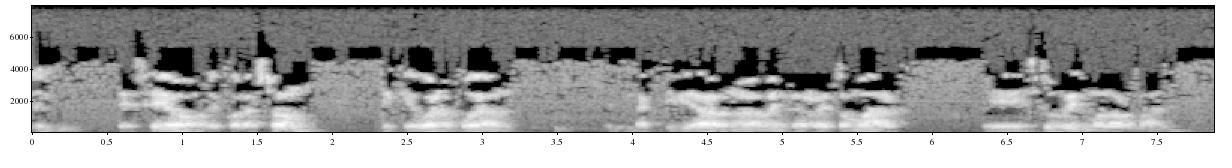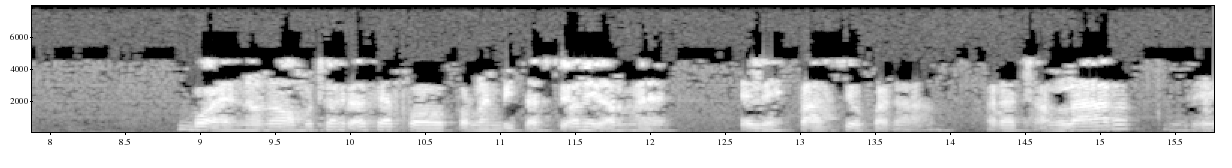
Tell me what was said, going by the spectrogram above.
el deseo de corazón de que bueno puedan la actividad nuevamente retomar eh, su ritmo normal. Bueno, no, muchas gracias por, la invitación y darme el espacio para, para charlar de,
